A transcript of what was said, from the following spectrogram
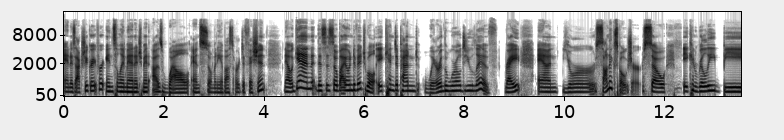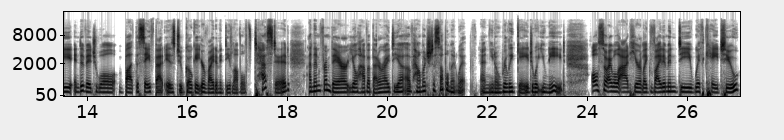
and is actually great for insulin management as well. And so many of us are deficient. Now, again, this is so bio individual. It can depend where in the world you live, right? And your sun exposure. So it can really be individual, but the safe bet is to go get your vitamin D levels tested. And then from there, you'll have a better idea of how much to supplement with and, you know, really gauge what you need. Also, I will add here like vitamin D with K2.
